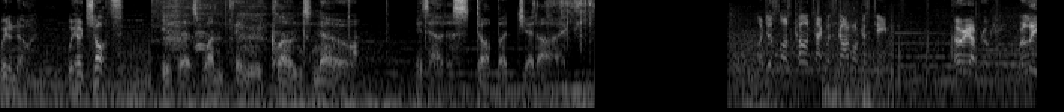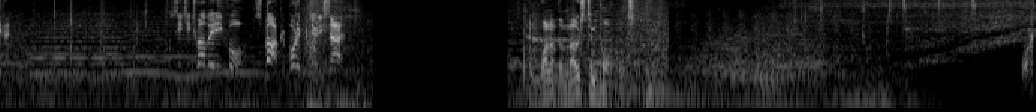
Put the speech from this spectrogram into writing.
We don't know. We heard shots. If there's one thing we clones know, it's how to stop a Jedi. I just lost contact with Skywalker's team. Hurry up, Rookie. We're leaving. CT-1284, Spark reporting for duty, sir. And one of the most important. What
